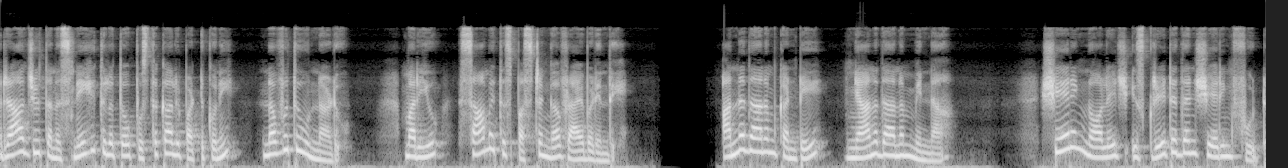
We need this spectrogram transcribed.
రాజు తన స్నేహితులతో పుస్తకాలు పట్టుకుని నవ్వుతూ ఉన్నాడు. మరియు సామెత స్పష్టంగా వ్రాయబడింది. అన్నదానం కంటే జ్ఞానదానం మిన్నా. Sharing knowledge is greater than sharing food.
